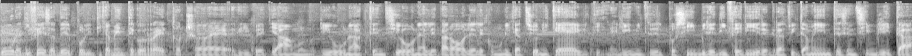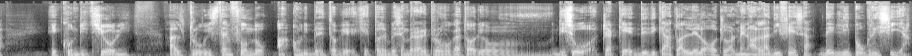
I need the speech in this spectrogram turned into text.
Una difesa del politicamente corretto, cioè, ripetiamolo, di un'attenzione alle parole alle comunicazioni che eviti, nei limiti del possibile, di ferire gratuitamente sensibilità e condizioni altrui sta in fondo a un libretto che, che, potrebbe sembrare provocatorio di suo, già che è dedicato all'elogio, almeno alla difesa dell'ipocrisia.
